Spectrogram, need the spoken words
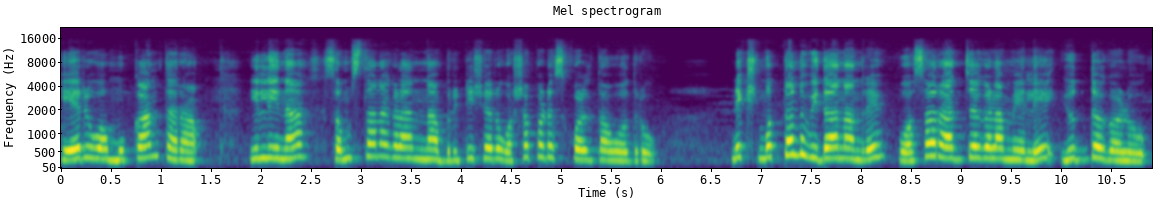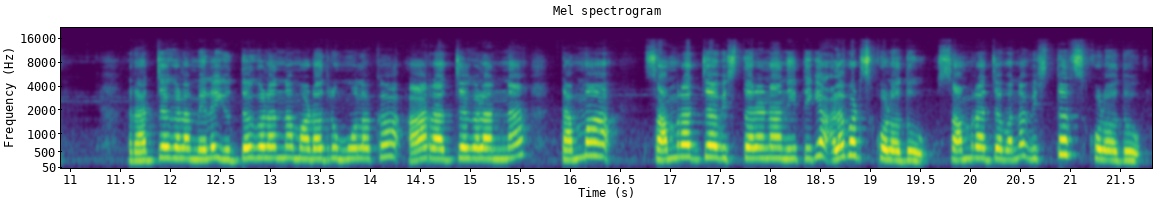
ಹೇರುವ ಮುಖಾಂತರ ಇಲ್ಲಿನ ಸಂಸ್ಥಾನಗಳನ್ನು ಬ್ರಿಟಿಷರು ವಶಪಡಿಸ್ಕೊಳ್ತಾ ಹೋದರು. ನೆಕ್ಸ್ಟ್ ಮತ್ತೊಂದು ವಿಧಾನ ಅಂದರೆ ಹೊಸ ರಾಜ್ಯಗಳ ಮೇಲೆ ಯುದ್ಧಗಳು. ರಾಜ್ಯಗಳ ಮೇಲೆ ಯುದ್ಧಗಳನ್ನು ಮಾಡೋದ್ರ ಮೂಲಕ ಆ ರಾಜ್ಯಗಳನ್ನು ತಮ್ಮ ಸಾಮ್ರಾಜ್ಯ ವಿಸ್ತರಣಾ ನೀತಿಗೆ ಅಳವಡಿಸ್ಕೊಳ್ಳೋದು, ಸಾಮ್ರಾಜ್ಯವನ್ನು ವಿಸ್ತರಿಸ್ಕೊಳ್ಳೋದು.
